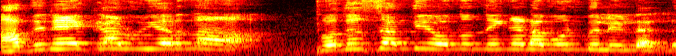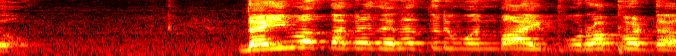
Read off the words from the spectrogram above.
അതിനേക്കാൾ ഉയർന്ന പ്രതിസന്ധി ഒന്നും നിങ്ങളുടെ മുൻപിലില്ലല്ലോ. ദൈവം തന്റെ ജനത്തിന് മുൻപായി പുറപ്പെട്ട്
